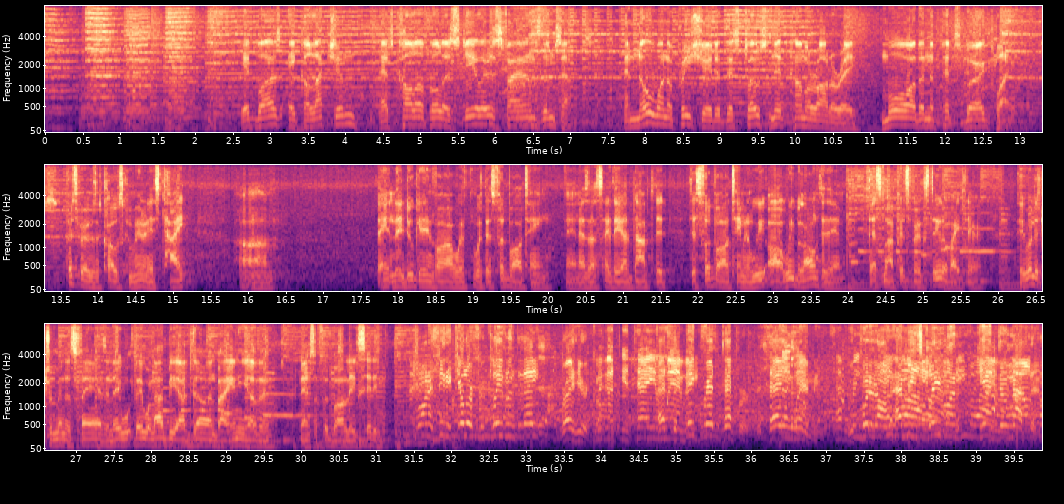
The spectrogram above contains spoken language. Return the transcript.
It was a collection as colorful as Steelers fans themselves, and no one appreciated this close-knit camaraderie more than the Pittsburgh players. Pittsburgh is a close community. It's tight. Um, they, they do get involved with, with this football team. And as I say, they adopted this football team, and we all we belong to them. That's my Pittsburgh Steeler right there. They're really tremendous fans, and they, they will not be outdone by any other National Football League city. You want to see the killer for Cleveland today? Right here. We got the Italian That's whammy. the big red pepper, Italian whammy. We put it on. That means Cleveland can't do nothing.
